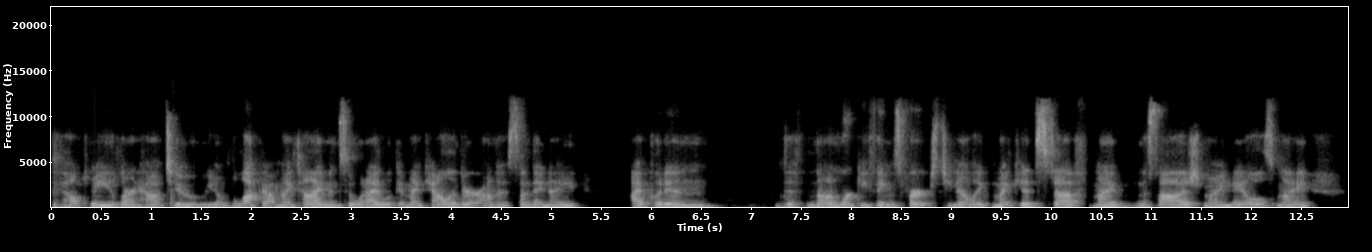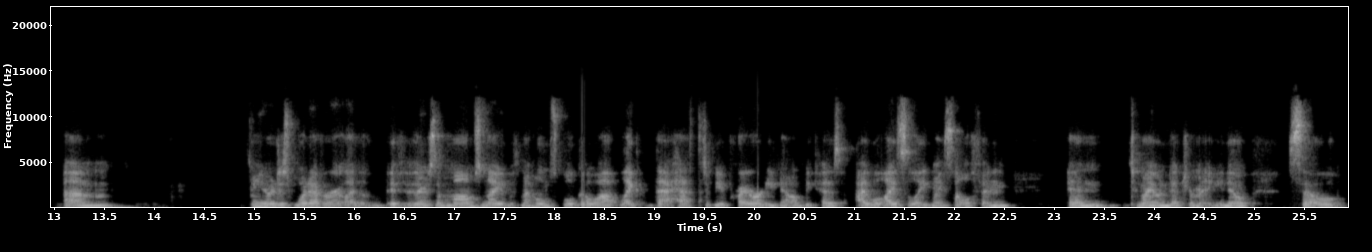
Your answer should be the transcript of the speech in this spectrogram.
have helped me learn how to, you know, block out my time. And so when I look at my calendar on a Sunday night, I put in the non-worky things first, you know, like my kids stuff, my massage, my nails, my um you know, just whatever. Like if there's a mom's night with my homeschool co-op, like that has to be a priority now because I will isolate myself and and to my own detriment, you know. So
